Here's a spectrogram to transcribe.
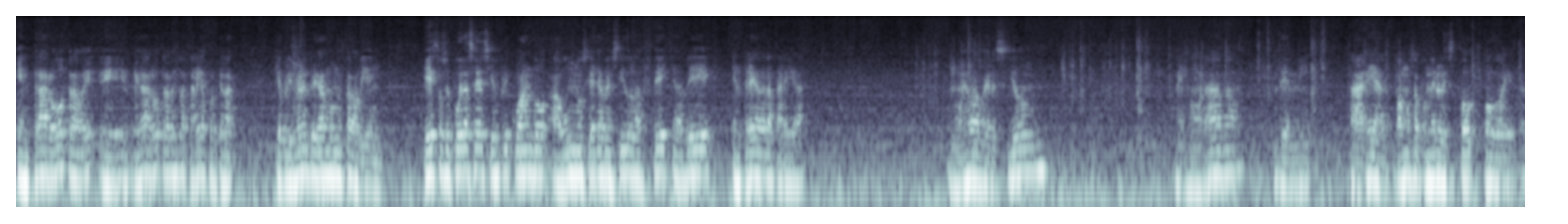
entrar otra vez, eh, entregar otra vez la tarea porque la que primero entregamos no estaba bien. Esto se puede hacer siempre y cuando aún no se haya vencido la fecha de entrega de la tarea. Nueva versión mejorada de mi tarea. Vamos a ponerle todo a esta.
